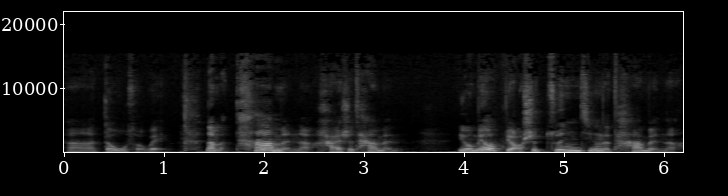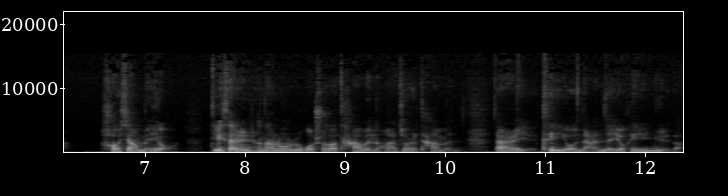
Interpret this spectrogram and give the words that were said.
啊，都无所谓。那么他们呢？还是他们？有没有表示尊敬的他们呢？好像没有。第三人称当中，如果说到他们的话，就是他们，当然也可以有男的，也可以女的。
